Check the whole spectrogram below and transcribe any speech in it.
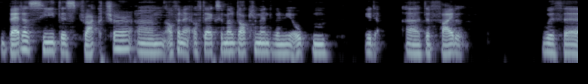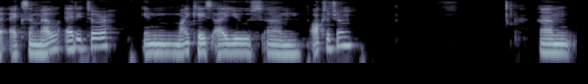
better see the structure um, of an of the XML document when we open it uh, the file with the XML editor. In my case, I use um, Oxygen. Um,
